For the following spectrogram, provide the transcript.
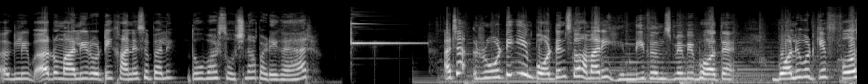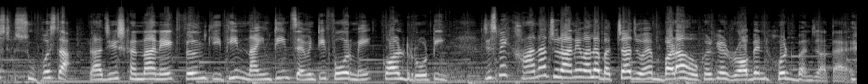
अगली बार रुमाली रोटी खाने से पहले दो बार सोचना पड़ेगा यार। अच्छा रोटी की इम्पोर्टेंस तो हमारी हिंदी फिल्म्स में भी बहुत है। बॉलीवुड के फ़र्स्ट सुपरस्टार राजेश खन्ना ने एक फ़िल्म की थी 1974 में कॉल्ड रोटी, जिसमें खाना चुराने वाला बच्चा जो है बड़ा होकर के रॉबिन हुड बन जाता है।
